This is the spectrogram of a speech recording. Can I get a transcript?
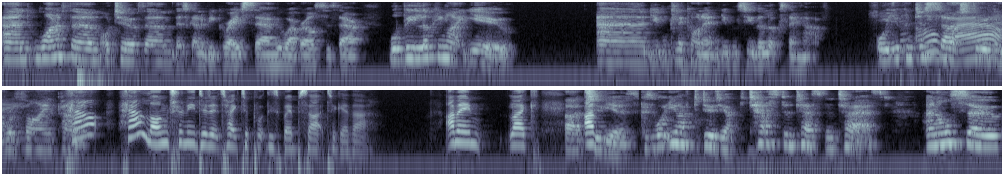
and one of them or two of them, there's going to be Grace there, whoever else is there, will be looking like you, and you can click on it and you can see the looks they have. Or you can just Oh, search through the refined palette. How how long, Trinny, did it take to put this website together? I mean, like, uh, Um, two years. Because what you have to do is you have to test and test and test. And also,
